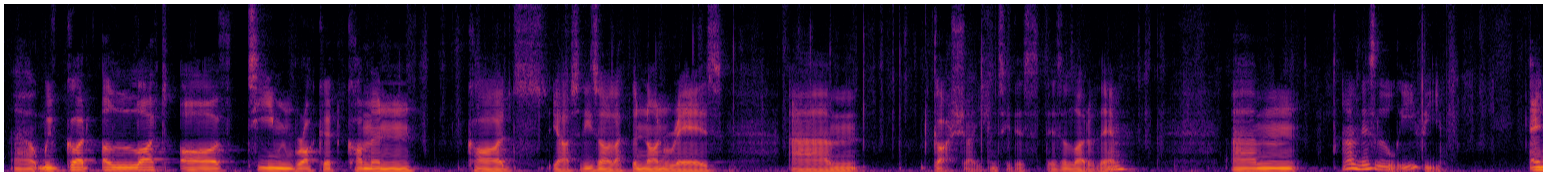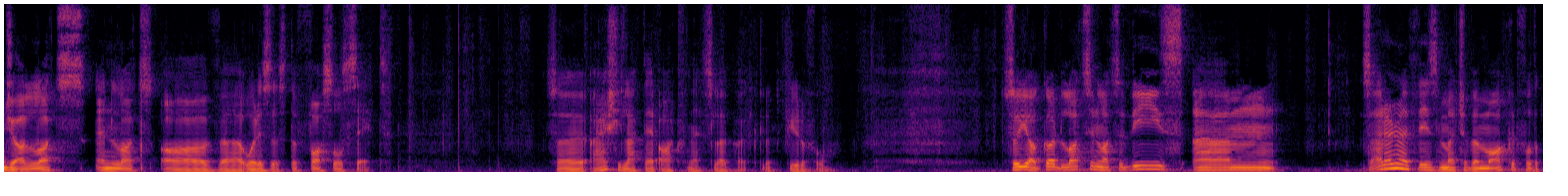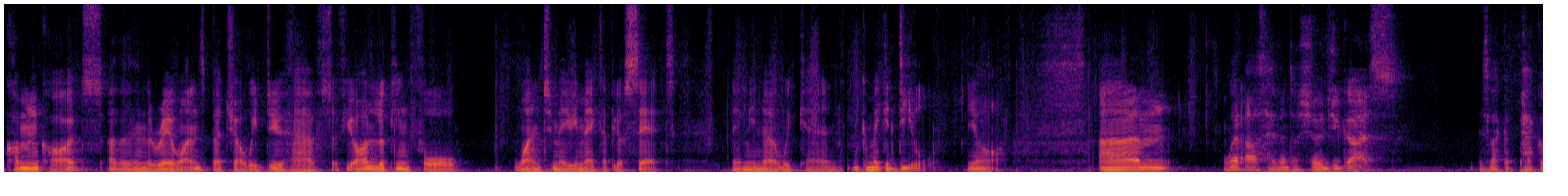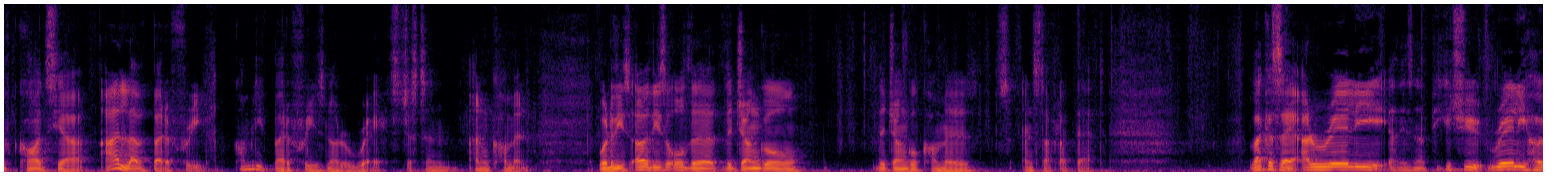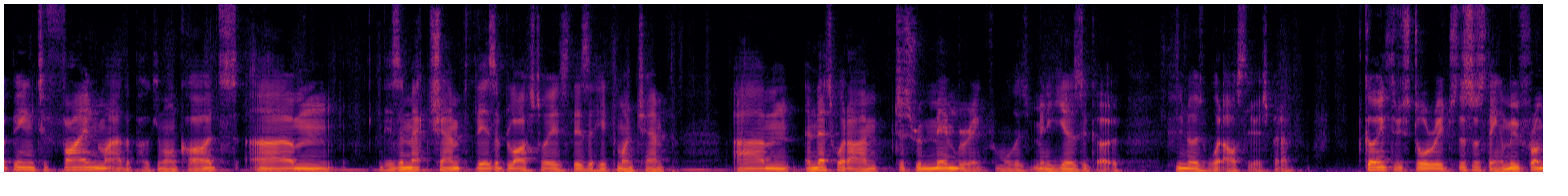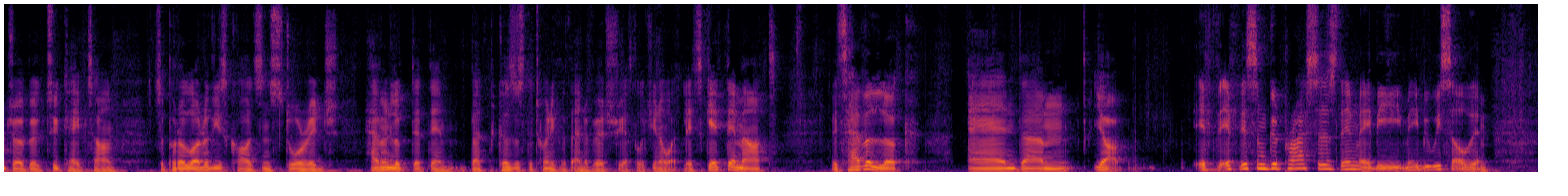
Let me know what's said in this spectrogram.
Uh, we've got a lot of Team Rocket common cards. Yeah, so these are like the non-rares. Um, gosh, you can see this. There's a lot of them. Um, oh, there's a little Eevee. And yeah, lots and lots of, uh, what is this? The fossil set. So I actually like that art from that Slowpoke. It looks beautiful. So yeah, got lots and lots of these. Um, so I don't know if there's much of a market for the common cards other than the rare ones, but yeah, we do have. So if you are looking for one to maybe make up your set, let me know. We can we can make a deal. Yeah. Um, what else haven't I showed you guys? There's like a pack of cards here. I love Butterfree can't believe Butterfree is not a rare. It's just an uncommon. What are these? Oh, these are all the, the jungle, the jungle commas and stuff like that. Like I say, I really, oh, there's no Pikachu, really hoping to find my other Pokemon cards. Um, there's a Machamp, there's a Blastoise, there's a Hitmonchan. Um, and that's what I'm just remembering from all those many years ago. Who knows what else there is, but I'm going through storage. This was the thing, I moved from Joburg to Cape Town. So put a lot of these cards in storage. Haven't looked at them, but because it's the 25th anniversary, I thought, you know what, let's get them out. Let's have a look. And um, yeah, if, if there's some good prices, then maybe maybe we sell them.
